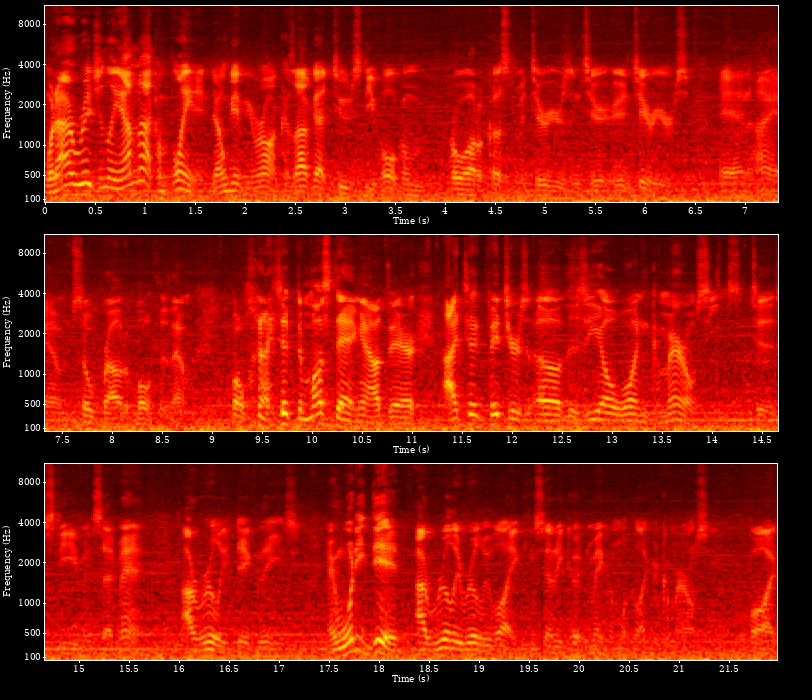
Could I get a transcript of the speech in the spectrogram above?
when I originally, I'm not complaining, don't get me wrong, because I've got two Steve Holcomb Pro Auto Custom Interiors interiors, and I am so proud of both of them. But when I took the Mustang out there, I took pictures of the ZL1 Camaro seats to Steve and said, man, I really dig these. And what he did, I really, really like. He said he couldn't make them look like a Camaro seat, but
